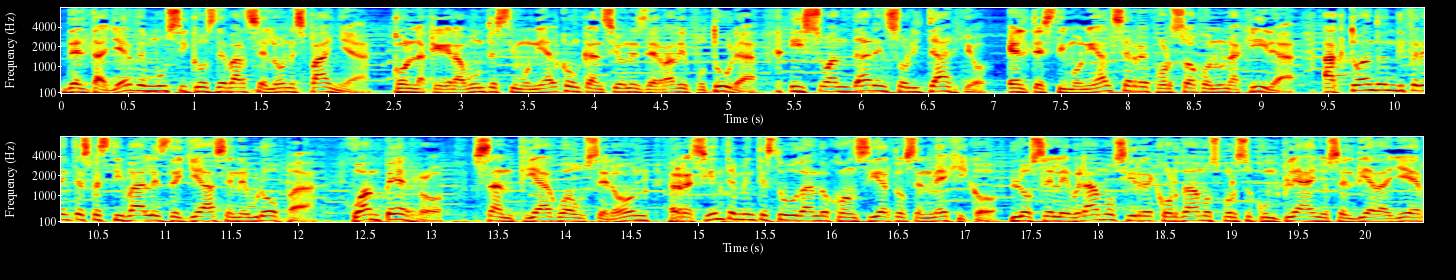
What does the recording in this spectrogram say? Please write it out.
del Taller de Músicos de Barcelona, España, con la que grabó un testimonial con canciones de Radio Futura y su andar en solitario. El testimonial se reforzó con una gira, actuando en diferentes festivales de jazz en Europa. Juan Perro, Santiago Aucerón, recientemente estuvo dando conciertos en México. Lo celebramos y recordamos por su cumpleaños el día de ayer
